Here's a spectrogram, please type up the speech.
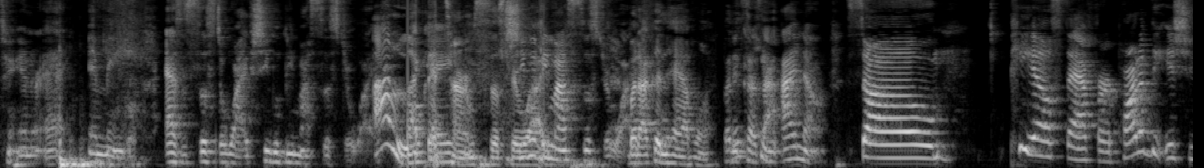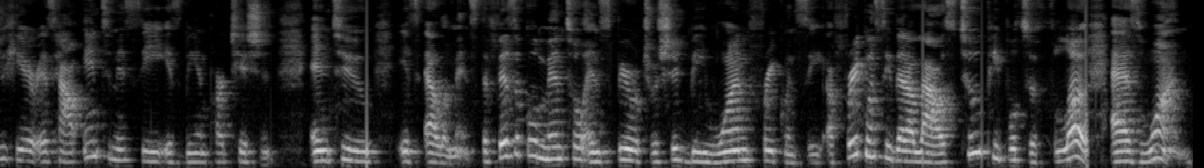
to interact and mingle. As a sister wife, she would be my sister wife. I like Okay. that term, sister she wife. would be my sister wife. but I couldn't have one. But because. I, I know. So, PL Stafford, part of the issue here is how intimacy is being partitioned into its elements. The physical, mental, and spiritual should be one frequency, a frequency that allows two people to flow as one.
